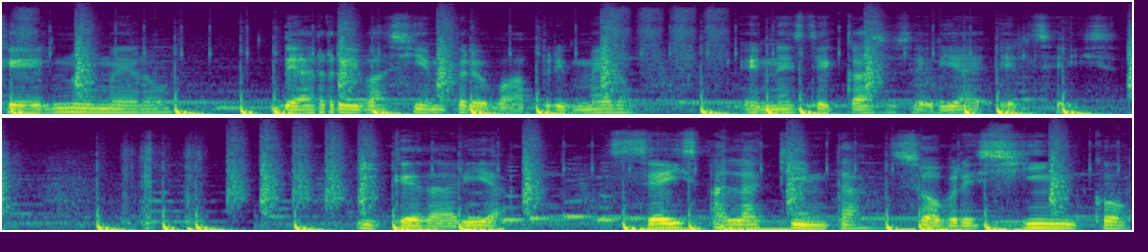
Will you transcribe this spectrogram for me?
que el número de arriba siempre va primero, en este caso sería el 6. Y quedaría 6 a la quinta sobre 5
